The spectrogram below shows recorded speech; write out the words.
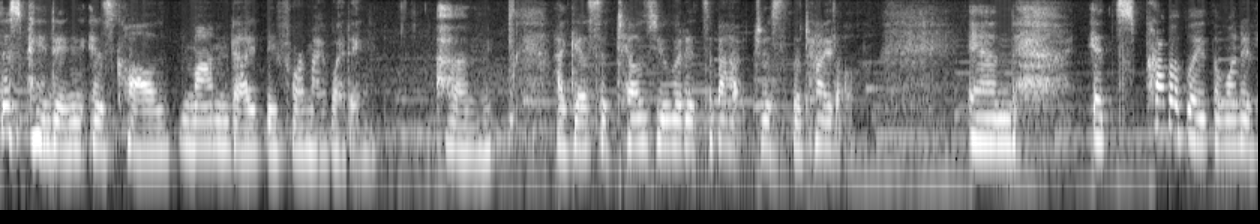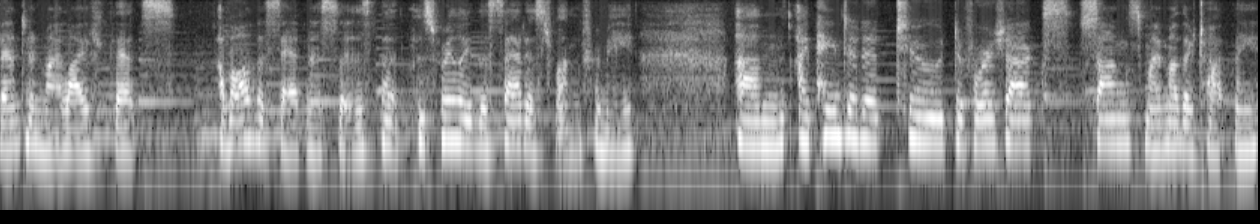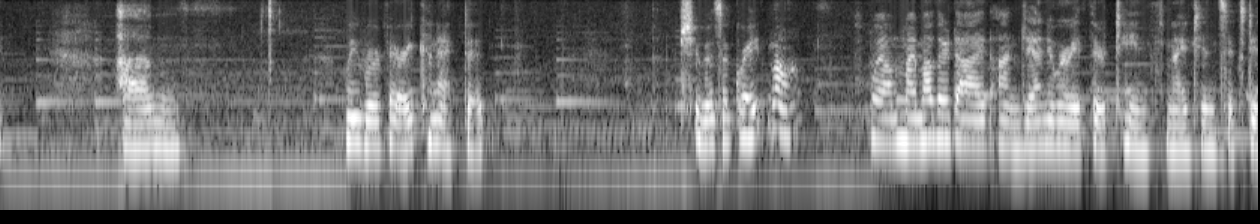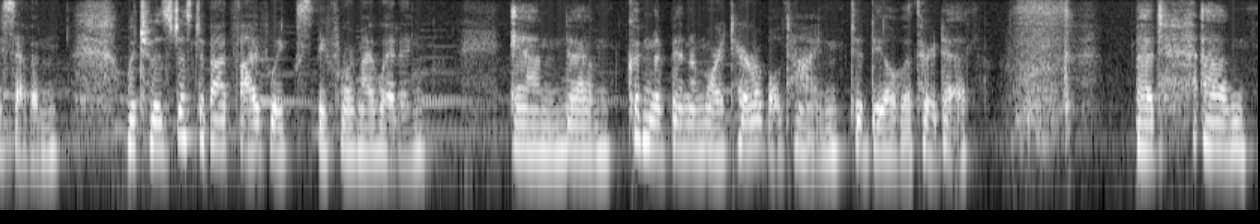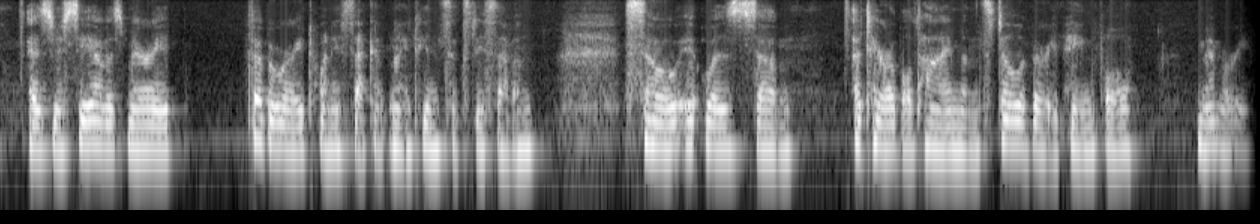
This painting is called Mom Died Before My Wedding. Um, I guess it tells you what it's about, just the title. And it's probably the one event in my life that's, of all the sadnesses, that was really the saddest one for me. Um, I painted it to Dvorak's songs my mother taught me. Um, we were very connected. She was a great mom. Well, my mother died on January 13th, 1967, which was just about five weeks before my wedding. And um, couldn't have been a more terrible time to deal with her death. But um, as you see, I was married February 22nd, 1967. So it was um, a terrible time and still a very painful memory.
